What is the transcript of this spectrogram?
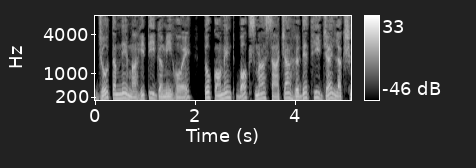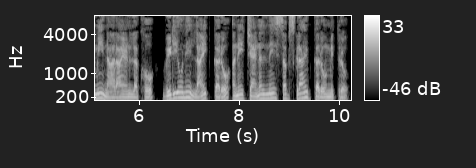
જો તમને માહિતી ગમી હોય, તો કોમેન્ટ બોક્સમાં સાચા હૃદયથી જય લક્ષ્મી નારાયણ લખો. વિડીયોને લાઇક કરો અને ચેનલને સબસ્ક્રાઇબ કરો મિત્રો.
